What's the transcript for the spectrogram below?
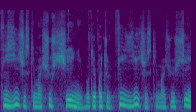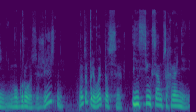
физическим ощущением, вот я подчеркиваю, физическим ощущением угрозы жизни, это приводит к ПТСР. Инстинкт самосохранения,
